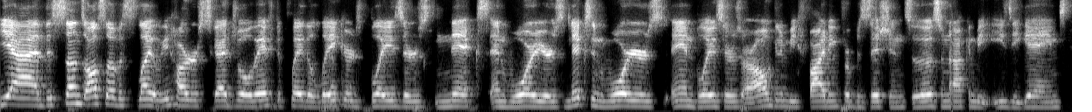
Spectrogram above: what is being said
Yeah, the Suns also have a slightly harder schedule. They have to play the Lakers, Blazers, Knicks, and Warriors. Knicks and Warriors and Blazers are all going to be fighting for position, so those are not going to be easy games.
